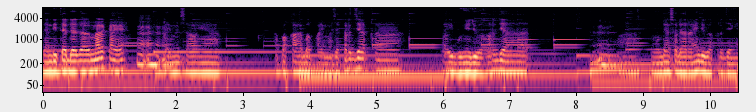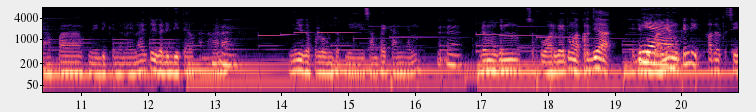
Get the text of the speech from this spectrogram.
dan detail-detail mereka ya Mm-mm. kayak misalnya apakah bapaknya masih kerja kah ibunya juga kerja Mm-mm. Nah, kemudian saudaranya juga kerjanya apa pendidikan dan lain-lain itu juga didetailkan karena Mm-mm. Ini juga perlu untuk disampaikan kan. Kemudian mungkin sekeluarga itu nggak kerja jadi Iya. bebannya mungkin di si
